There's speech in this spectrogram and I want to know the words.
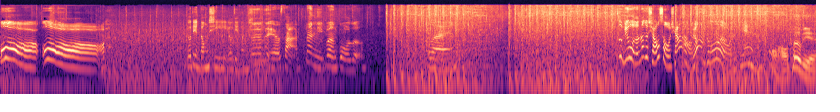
哇哇，有点东西，有点东西。这就是 Elsa，但你不能过热。对，这比我的那个小手枪好用多了，我的天！哦，好特别。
